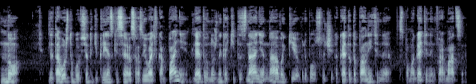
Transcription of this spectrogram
Но для того, чтобы все-таки клиентский сервис развивать в компании, для этого нужны какие-то знания, навыки, в любом случае какая-то дополнительная вспомогательная информация.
